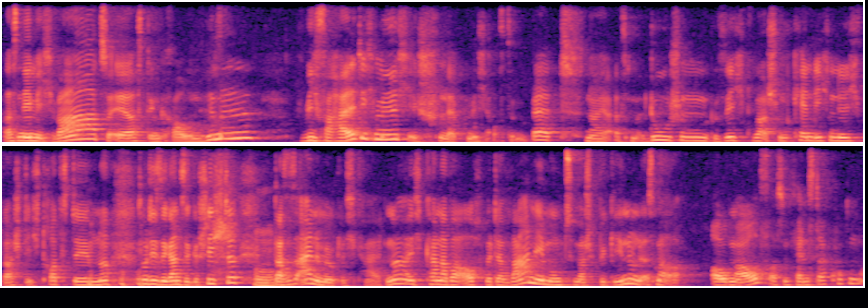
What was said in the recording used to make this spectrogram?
was nehme ich wahr? Zuerst den grauen Himmel. Wie verhalte ich mich? Ich schleppe mich aus dem Bett. Naja, erstmal duschen, Gesicht waschen, kenne dich nicht, wasch dich trotzdem. Ne? So diese ganze Geschichte. Mhm. Das ist eine Möglichkeit. Ne? Ich kann aber auch mit der Wahrnehmung zum Beispiel beginnen und erstmal Augen auf, aus dem Fenster gucken,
